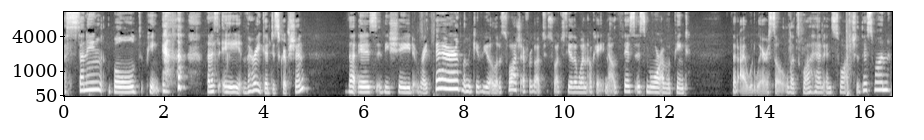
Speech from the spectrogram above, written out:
a stunning, bold pink. that is a very good description. That is the shade right there. Let me give you a little swatch. I forgot to swatch the other one. Okay, now this is more of a pink that I would wear. So let's go ahead and swatch this one.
